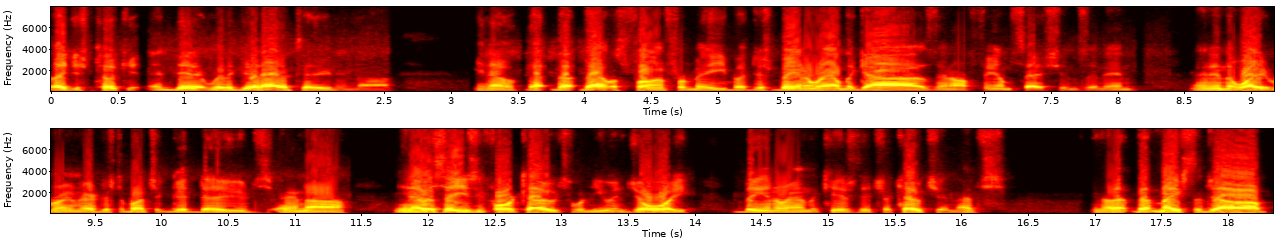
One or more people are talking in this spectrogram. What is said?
they just took it and did it with a good attitude. And uh, you know that, that that was fun for me. But just being around the guys in our film sessions and then and in the weight room, they're just a bunch of good dudes. And uh, you know, it's easy for a coach when you enjoy being around the kids that you're coaching. That's you know that, that makes the job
